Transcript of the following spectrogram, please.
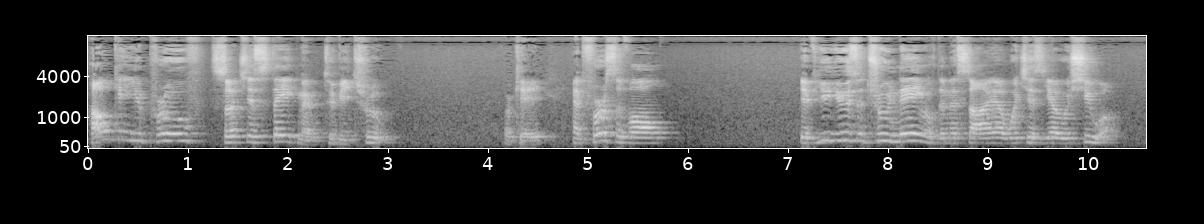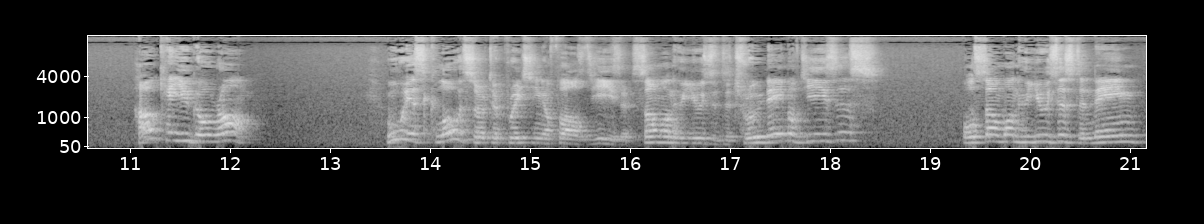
How can you prove such a statement to be true? Okay, and first of all, if you use the true name of the Messiah, which is Yahushua, how can you go wrong? Who is closer to preaching a false Jesus? Someone who uses the true name of Jesus? Or someone who uses the name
